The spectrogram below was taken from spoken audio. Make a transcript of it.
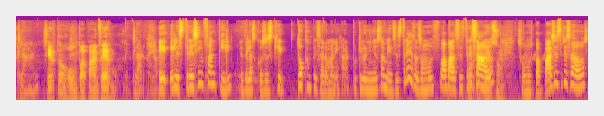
Claro. ¿Cierto? O un papá enfermo. Claro. El, el estrés infantil es de las cosas que toca empezar a manejar, porque los niños también se estresan, somos papás estresados, somos papás estresados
